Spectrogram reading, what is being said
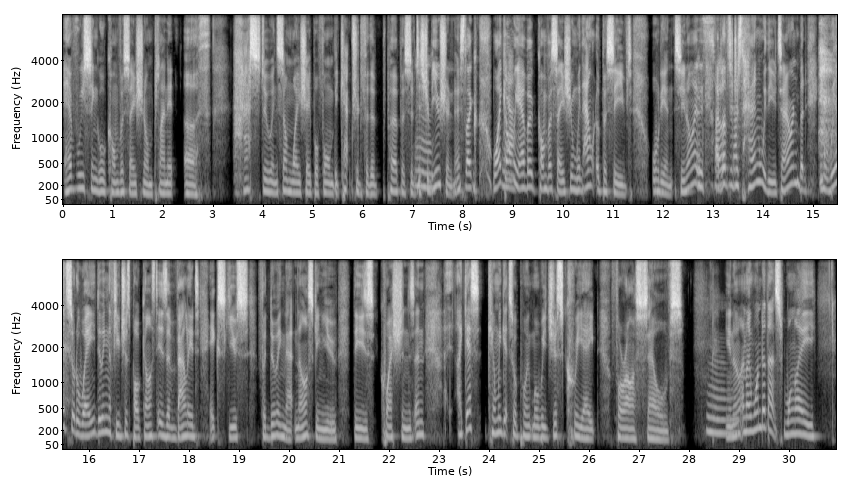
every single conversation on planet Earth has to, in some way, shape, or form, be captured for the purpose of mm. distribution. Mm. It's like, why can't yeah. we have a conversation without a perceived audience? You know, so I'd love to just hang with you, Taryn, but in a weird sort of way, doing the Futures podcast is a valid excuse for doing that and asking you these questions. And I guess, can we get to a point where we just create for ourselves? Mm. You know, hmm. and I wonder that's why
